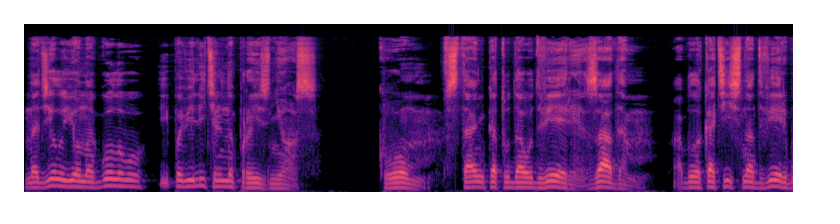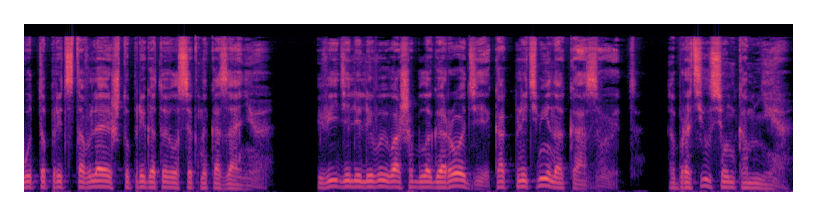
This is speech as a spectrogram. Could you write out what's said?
надел ее на голову и повелительно произнес. «Кум, встань-ка туда у двери, задом, облокотись на дверь, будто представляешь, что приготовился к наказанию. Видели ли вы, ваше благородие, как плетьми наказывают? Обратился он ко мне.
